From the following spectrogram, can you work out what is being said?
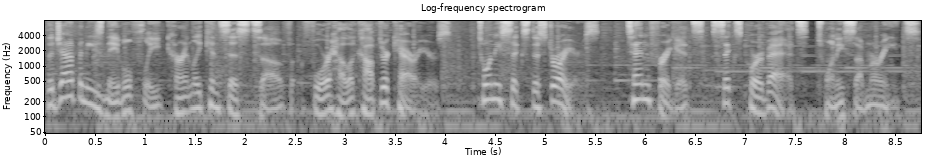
The Japanese naval fleet currently consists of 4 helicopter carriers, 26 destroyers, 10 frigates, 6 corvettes, 20 submarines.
